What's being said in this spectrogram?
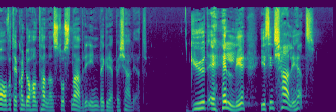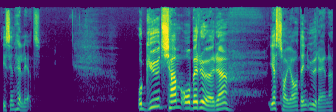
av og til kan da ha en tendens til å snevre inn begrepet kjærlighet. Gud er hellig i sin kjærlighet, i sin hellighet. Og Gud kommer og berører Jesaja, den ureine.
